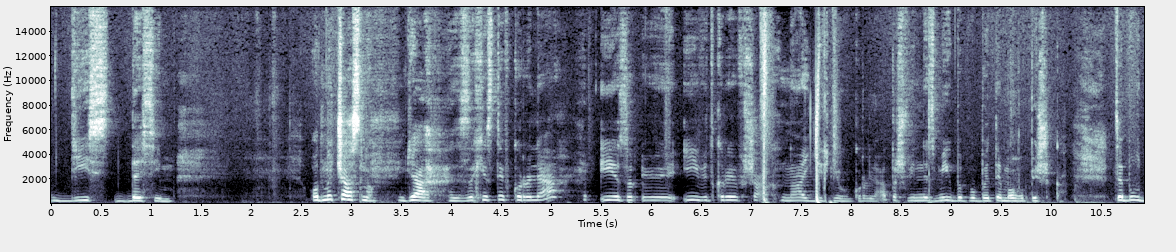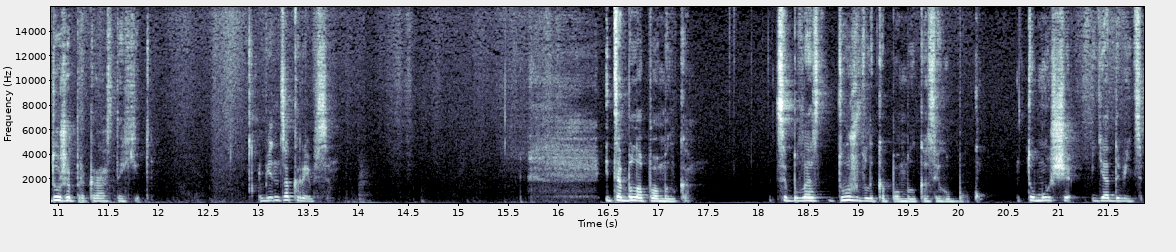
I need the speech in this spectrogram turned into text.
D7. Одночасно я захистив короля і, е, і відкрив шах на їхнього короля, тож він не зміг би побити мого пішака. Це був дуже прекрасний хід. Він закрився. І це була помилка. Це була дуже велика помилка з його боку. Тому що, я дивіться,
